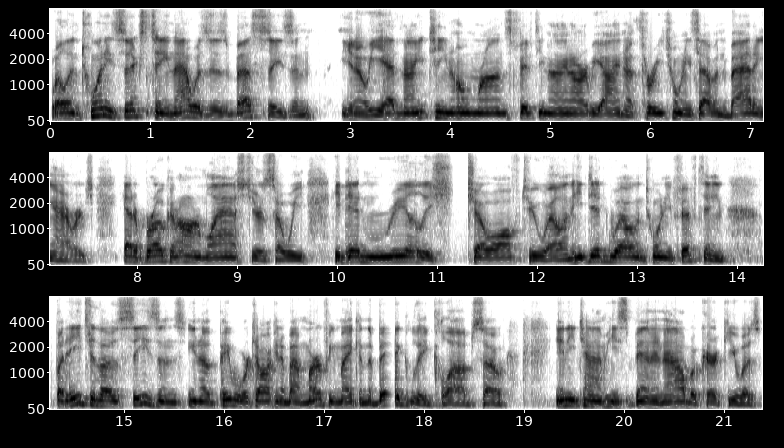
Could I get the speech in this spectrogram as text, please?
Well in 2016 that was his best season you know, he had 19 home runs, 59 RBI, and a 327 batting average. He had a broken arm last year, so we he didn't really show off too well, and he did well in 2015. But each of those seasons, you know, people were talking about Murphy making the big league club. So anytime he spent in Albuquerque was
